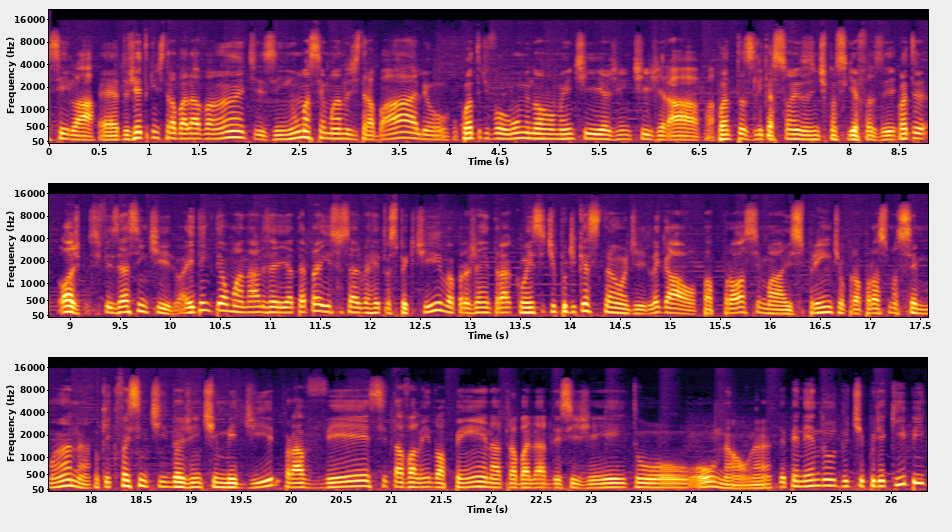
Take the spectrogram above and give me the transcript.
sei lá, é, do jeito que a gente trabalhava antes, em uma semana de trabalho, o quanto de volume normalmente a gente gerava, quantas ligações a gente conseguia fazer. Quanto, lógico, se fizer sentido. Aí tem que ter uma análise aí, até para isso serve a retrospectiva, para já entrar com esse tipo de questão de, legal, para a próxima sprint ou para a próxima semana, o que, que faz sentido a gente medir para ver se está valendo a pena trabalhar desse jeito ou, ou não, né? Dependendo do tipo de equipe,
